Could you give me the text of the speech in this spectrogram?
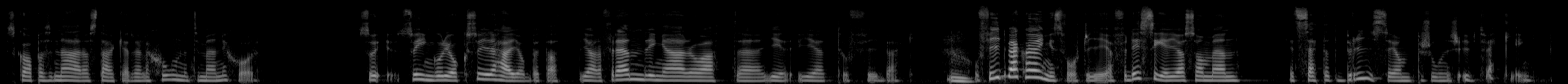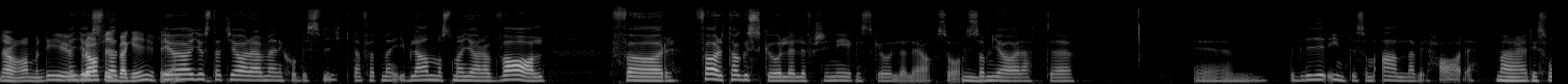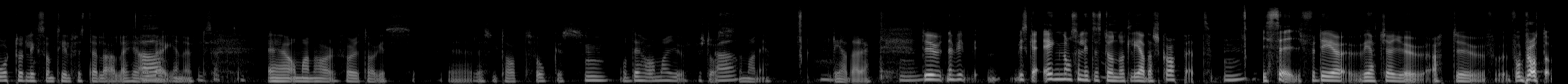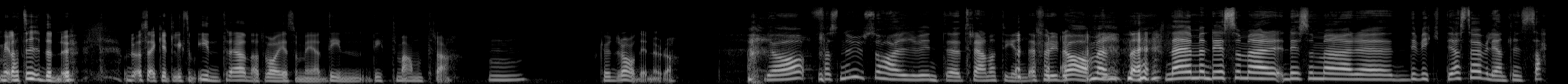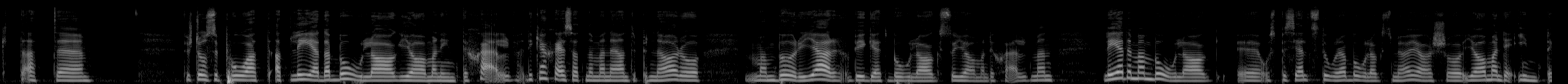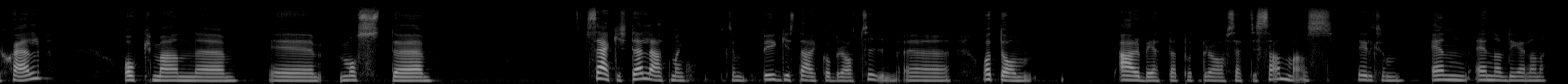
skapar nära och starka relationer till människor så, så ingår det också i det här jobbet att göra förändringar och att eh, ge, ge tuff feedback. Mm. Och feedback har jag inget svårt att ge, för det ser jag som en ett sätt att bry sig om personers utveckling. Ja, men det är ju men bra feedback. Att, är ju det. Ja, just att göra människor besvikna för att man, ibland måste man göra val för företagets skull eller för sin egen skull eller ja, så mm. som gör att uh, um, det blir inte som alla vill ha det. Nej, det är svårt att liksom tillfredsställa alla hela ja, vägen ut. Eh, om man har företagets eh, resultatfokus. Mm. Och det har man ju förstås ja. när man är ledare. Mm. Du, när vi, vi ska ägna oss en liten stund åt ledarskapet mm. i sig, för det vet jag ju att du får bråttom hela tiden nu. Och du har säkert liksom intränat vad är som är din, ditt mantra. Mm. Ska du dra det nu då? Ja, fast nu så har jag ju inte tränat in det för idag. Men, nej. nej, men det som, är, det som är eh, det viktigaste har jag väl egentligen sagt att eh, förstå sig på att, att leda bolag gör man inte själv. Det kanske är så att när man är entreprenör och man börjar bygga ett bolag så gör man det själv. Men leder man bolag eh, och speciellt stora bolag som jag gör så gör man det inte själv och man eh, eh måste säkerställa att man liksom bygger starka och bra team eh, och att de arbetar på ett bra sätt tillsammans. Det är liksom en, en av delarna.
